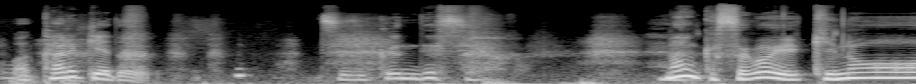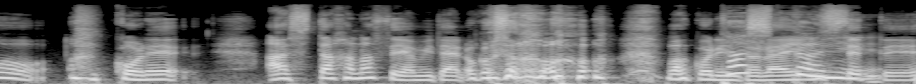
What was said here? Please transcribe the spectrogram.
わかるけど、続くんですよ。なんかすごい昨日、これ、明日話せやみたいなことをマコリンと LINE してて、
